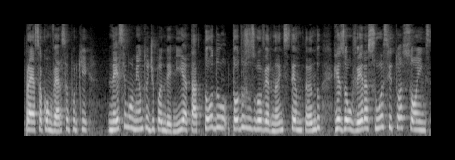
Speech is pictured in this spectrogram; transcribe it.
para essa conversa, porque nesse momento de pandemia, tá todo, todos os governantes tentando resolver as suas situações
